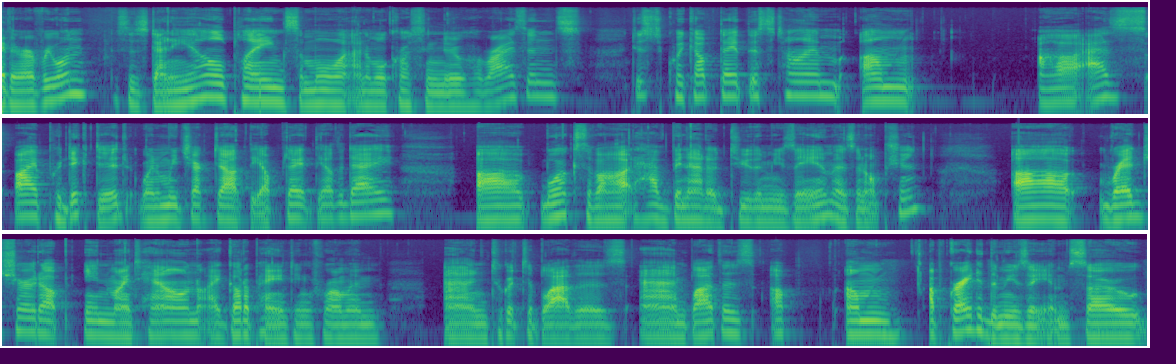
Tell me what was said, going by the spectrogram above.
there everyone, this is Danielle playing some more Animal Crossing New Horizons. Just a quick update this time. Um, uh, as I predicted when we checked out the update the other day, uh, works of art have been added to the museum as an option. Uh, Redd showed up in my town, I got a painting from him and took it to Blathers, and Blathers up, um, upgraded the museum, so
